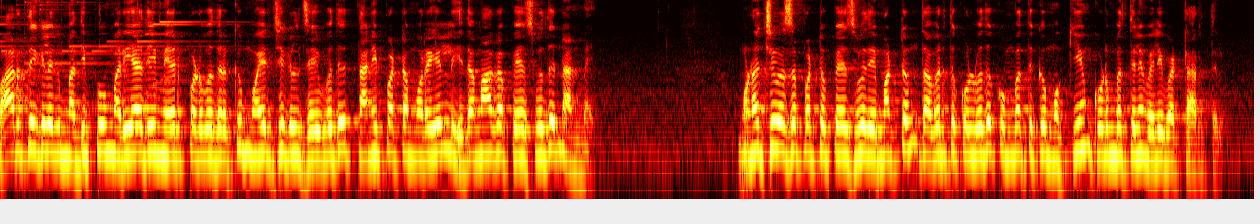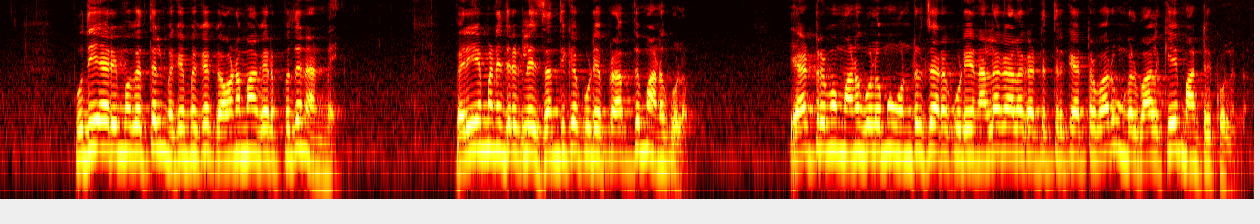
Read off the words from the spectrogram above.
வார்த்தைகளுக்கு மதிப்பும் மரியாதையும் ஏற்படுவதற்கு முயற்சிகள் செய்வது தனிப்பட்ட முறையில் இதமாக பேசுவது நன்மை. உணர்ச்சி வசப்பட்டு பேசுவதை மட்டும் தவிர்த்து கொள்வது கும்பத்துக்கு முக்கியம் குடும்பத்திலும் வெளிவட்டாரத்தில் புதிய அறிமுகத்தில் மிக மிக கவனமாக இருப்பது நன்மை. பெரிய மனிதர்களை சந்திக்கக்கூடிய பிராப்தம் அனுகூலம். ஏற்றமும் அனுகூலமும் ஒன்று சேரக்கூடிய நல்ல காலகட்டத்திற்கு ஏற்றவாறு உங்கள் வாழ்க்கையை மாற்றிக்கொள்ளுங்கள்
